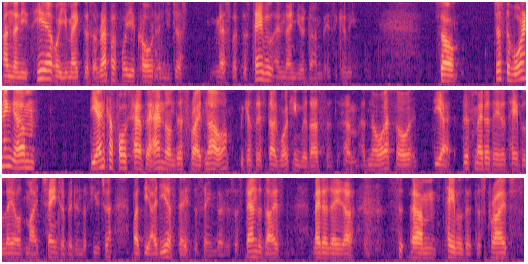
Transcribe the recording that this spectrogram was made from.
underneath here, or you make this a wrapper for your code, and you just mess with this table, and then you're done, basically. So just a warning, um, the NCAR folks have the hand on this right now because they start working with us at, um, at NOAA. So the, uh, this metadata table layout might change a bit in the future, but the idea stays the same. There is a standardized metadata um, table that describes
